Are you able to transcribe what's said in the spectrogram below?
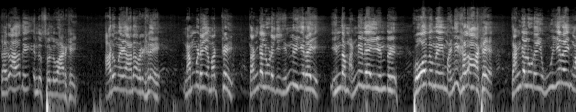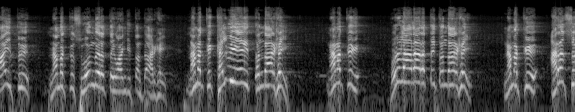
தராது என்று சொல்லுவார்கள். அருமையானவர்களே நம்முடைய மக்கள் தங்களுடைய இன்னுயிரை இந்த மண்ணிலே இருந்து கோதுமை மணிகளாக தங்களுடைய உயிரை மாய்த்து நமக்கு சுதந்திரத்தை வாங்கி தந்தார்கள். நமக்கு கல்வியை தந்தார்கள். நமக்கு பொருளாதாரத்தை தந்தார்கள். நமக்கு அரசு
